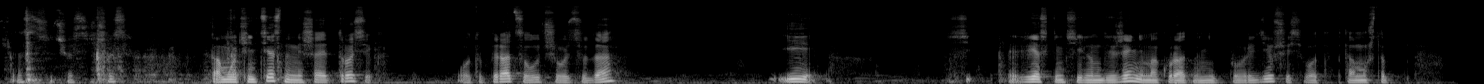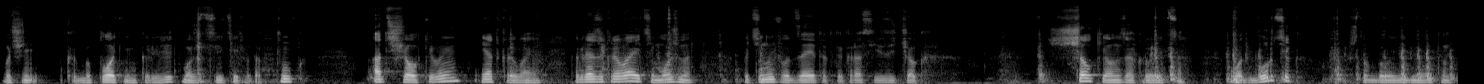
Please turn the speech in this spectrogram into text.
Сейчас, сейчас, сейчас. Там очень тесно мешает тросик. Вот упираться лучше вот сюда. И резким сильным движением, аккуратно, не повредившись, вот, потому что очень как бы плотненько лежит, может слететь вот так. Тунк. Отщелкиваем и открываем. Когда закрываете, можно потянуть вот за этот как раз язычок щелки он закроется. Вот буртик, чтобы было видно, вот он.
